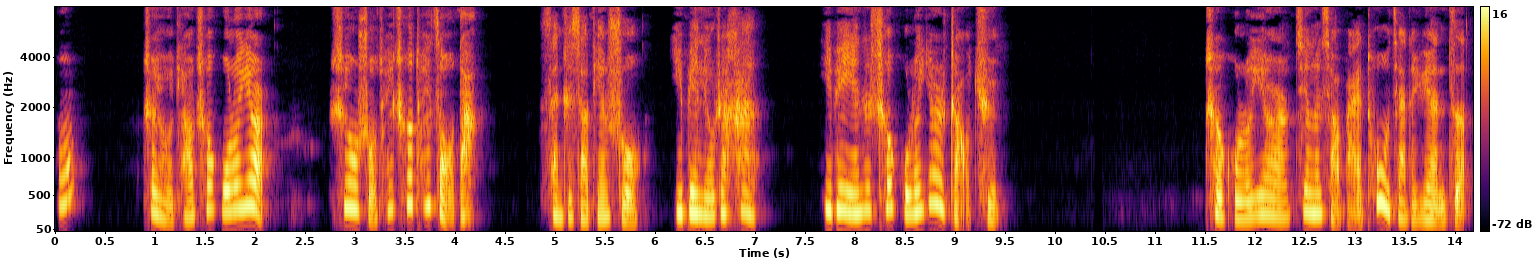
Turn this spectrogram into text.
嗯，这有一条车轱辘印儿，是用手推车推走的。三只小田鼠一边流着汗。一边沿着车轱辘印儿找去，车轱辘印儿进了小白兔家的院子。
